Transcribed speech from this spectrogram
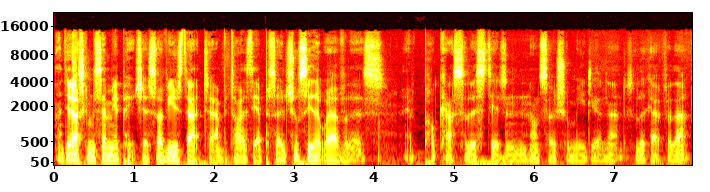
I did ask him to send me a picture, so I've used that to advertise the episode. You'll see that wherever there's podcasts are listed and on social media and that, so look out for that.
